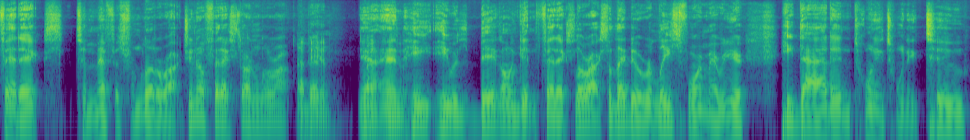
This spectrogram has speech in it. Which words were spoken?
FedEx to Memphis from Little Rock. Do you know FedEx started in Little Rock? I did. Yeah, and he he was big on getting FedEx Little Rock. So they do a release for him every year. He died in 2022,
